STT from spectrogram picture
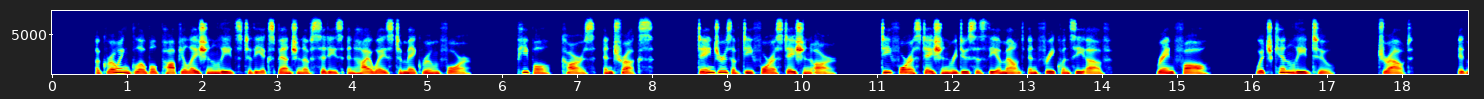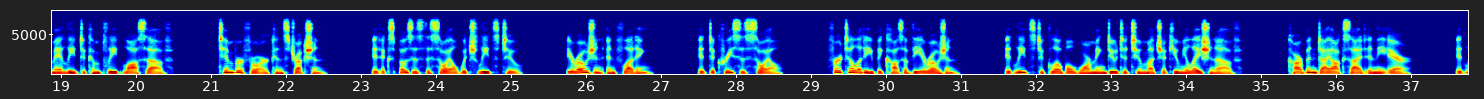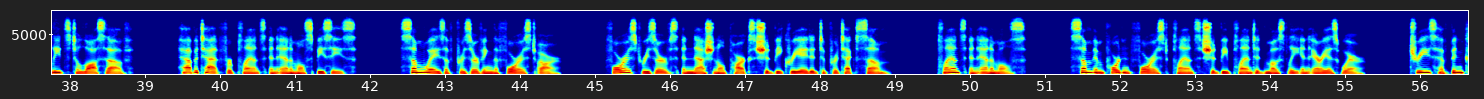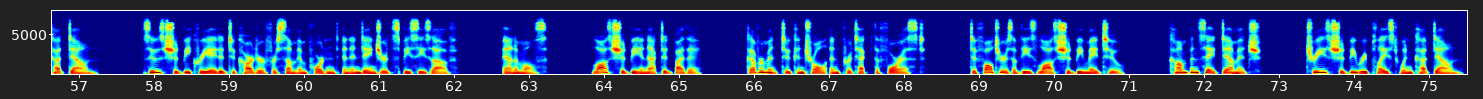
A growing global population leads to the expansion of cities and highways to make room for people, cars, and trucks. Dangers of deforestation are Deforestation reduces the amount and frequency of rainfall, which can lead to drought. It may lead to complete loss of timber for construction. It exposes the soil which leads to erosion and flooding. It decreases soil fertility because of the erosion. It leads to global warming due to too much accumulation of carbon dioxide in the air. It leads to loss of habitat for plants and animal species. Some ways of preserving the forest are Forest reserves and national parks should be created to protect some plants and animals. Some important forest plants should be planted mostly in areas where trees have been cut down. Zoos should be created to cater for some important and endangered species of animals. Laws should be enacted by the government to control and protect the forest. Defaulters of these laws should be made to compensate damage. Trees should be replaced when cut down.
